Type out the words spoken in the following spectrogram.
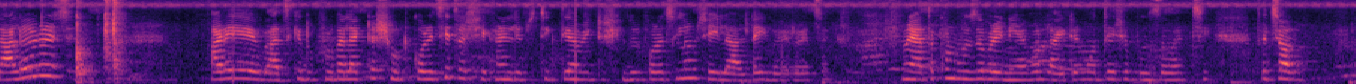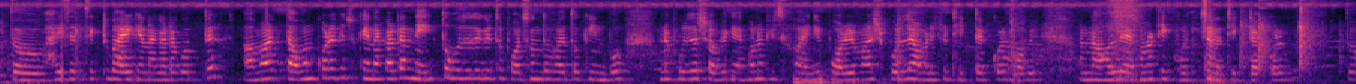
লাল হয়ে রয়েছে। আরে আজকে দুপুরবেলা একটা শ্যুট করেছি তো সেখানে লিপস্টিক দিয়ে আমি একটু সিঁদুর পরেছিলাম সেই লালটাই হয়ে রয়েছে। মানে এতক্ষণ বুঝতে পারিনি এখন লাইটের মধ্যে এসে বুঝতে পারছি। তো চলো তো ভাই যাচ্ছে একটু ভাই কেনাকাটা করতে। আমার তেমন করে কিছু কেনাকাটা নেই, তবু যদি কিছু পছন্দ হয় তো কিনবো। মানে পূজার শপিং এখনও কিছু হয়নি, পরের মাস পড়লে আমার একটু ঠিকঠাক করে হবে। আর না হলে এখনও ঠিক হচ্ছে না ঠিকঠাক করে। তো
